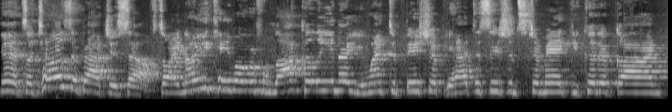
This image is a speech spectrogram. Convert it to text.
Good. So tell us about yourself. So I know you came over from La Colina. You went to Bishop. You had decisions to make. You could have gone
